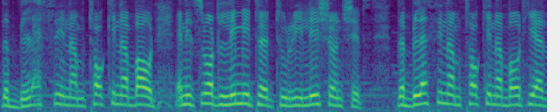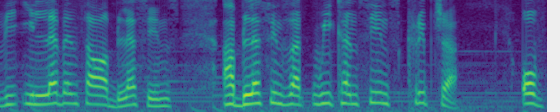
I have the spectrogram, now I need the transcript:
the blessing I'm talking about. And it's not limited to relationships. The blessing I'm talking about here, the 11th hour blessings, are blessings that we can see in Scripture of,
